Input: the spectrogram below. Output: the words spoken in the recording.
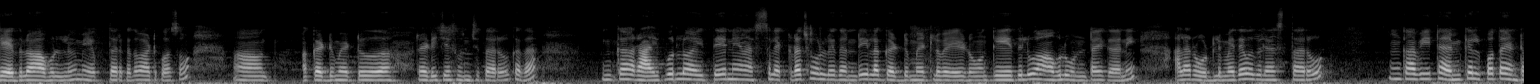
గేదెలు ఆవులను మేపుతారు కదా వాటి కోసం. ఆ, రెడీ చేసి ఉంచుతారు కదా. ఇంకా రాయపూర్లో అయితే నేను అస్సలు ఎక్కడా చూడలేదండి. ఇలా గడ్డి మేట్లు వేయడం గేదెలు ఆవులు ఉంటాయి కానీ అలా రోడ్ల మీదే వదిలేస్తారు. ఇంకా అవి టైంకి వెళ్ళిపోతాయంట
